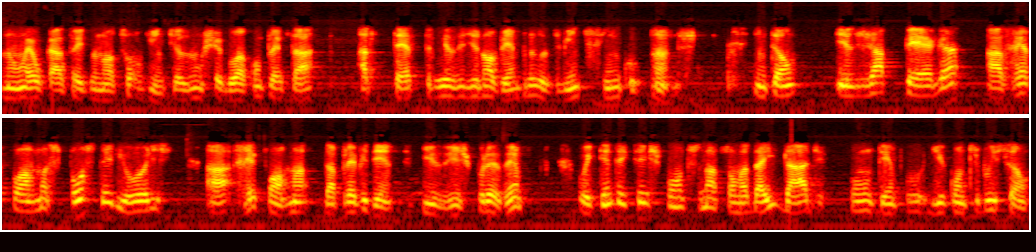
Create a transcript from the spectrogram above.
não é o caso aí do nosso ouvinte, ele não chegou a completar até 13 de novembro os 25 anos. Então, ele já pega as reformas posteriores à reforma da Previdência, que exige, por exemplo, 86 pontos na soma da idade com um tempo de contribuição,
